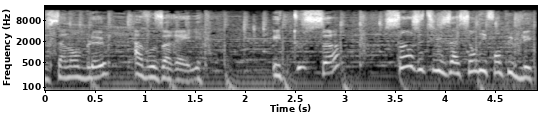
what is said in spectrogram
Le salon bleu à vos oreilles. Et tout ça sans utilisation des fonds publics.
